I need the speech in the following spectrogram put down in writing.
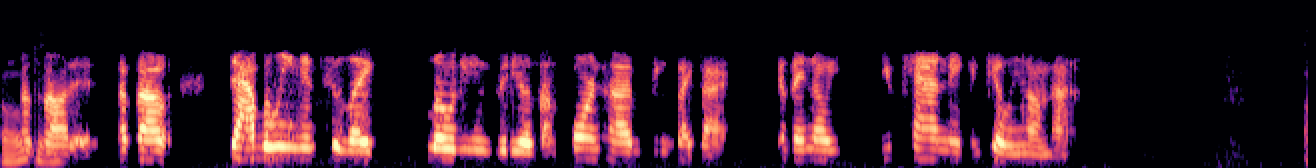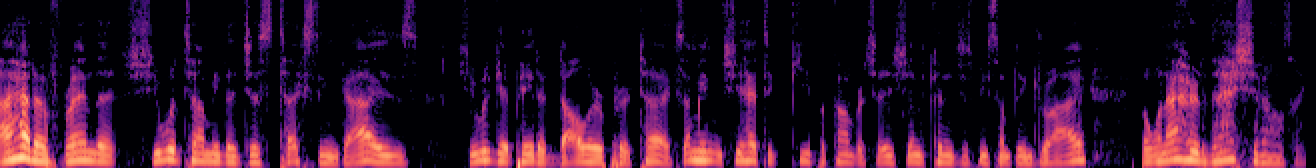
Oh, okay. about it, about dabbling into like loading videos on Pornhub, things like that, because I know you can make a killing on that. I had a friend that she would tell me that just texting guys, she would get paid a dollar per text. I mean, she had to keep a conversation, it couldn't just be something dry. But when I heard that shit, I was like,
